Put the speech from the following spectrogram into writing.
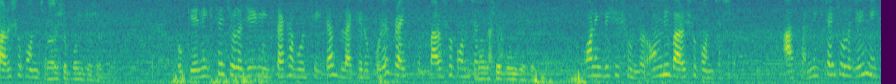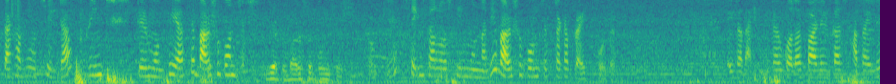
বারোশো পঞ্চাশ। 1250 টাকা ওকে নেক্সটে চলে যাই নেক্সট দেখাবো হচ্ছে এটা ব্ল্যাকের উপরে প্রাইস সেম বারোশো পঞ্চাশ টাকা। 1250 টাকা অনেক বেশি সুন্দর অনলি বারোশো পঞ্চাশে। আচ্ছা নেক্সটে চলে যাই নেক্সট দেখাবো হচ্ছে এটা প্রিন্টের মধ্যেই আছে বারোশো পঞ্চাশ। আপু 1250 ওকে সেম সালোয়ার সেম মোনা দিয়ে বারোশো পঞ্চাশ টাকা প্রাইস পড়বে। এটা দেখেন এটা গলার পার্লের কাজ হাতাইলে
